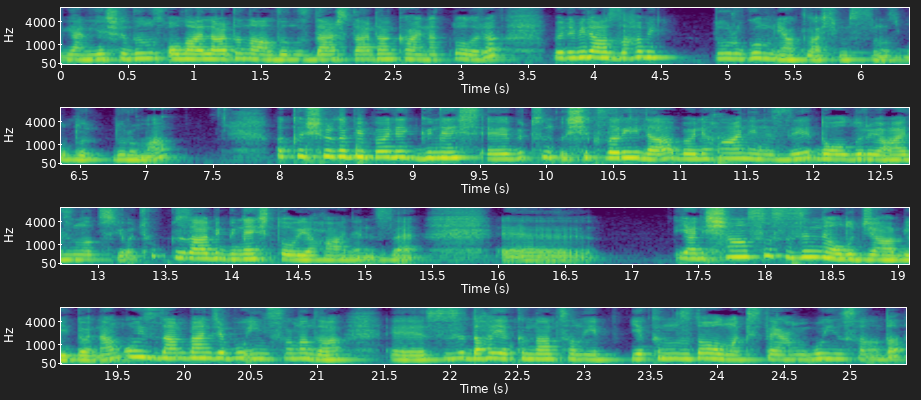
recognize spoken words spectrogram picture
yani yaşadığınız olaylardan aldığınız derslerden kaynaklı olarak böyle biraz daha bir durgun yaklaşmışsınız bu du- duruma. Bakın şurada bir böyle güneş e, bütün ışıklarıyla böyle hanenizi dolduruyor, aydınlatıyor. Çok güzel bir güneş doğuyor hanenize. E, yani şansın sizinle olacağı bir dönem. O yüzden bence bu insana da e, sizi daha yakından tanıyıp yakınınızda olmak isteyen bu insana da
